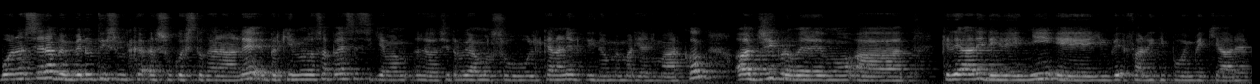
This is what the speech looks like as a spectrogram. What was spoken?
Buonasera, benvenuti sul, su questo canale. Per chi non lo sapesse, chiama, eh, ci troviamo sul canale di nome Mariani Marco. Oggi proveremo a creare dei legni e farli tipo invecchiare.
